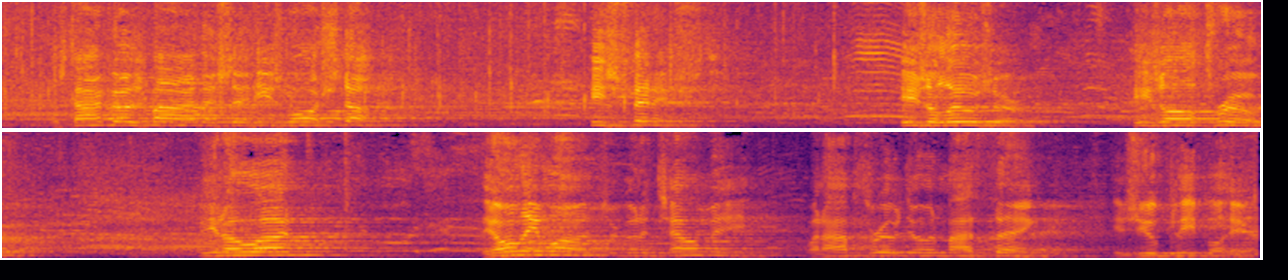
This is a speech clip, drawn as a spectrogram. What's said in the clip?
As time goes by, they say he's washed up. He's finished. He's a loser. He's all through. You know what? The only ones who are going to tell me when I'm through doing my thing is you people here.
